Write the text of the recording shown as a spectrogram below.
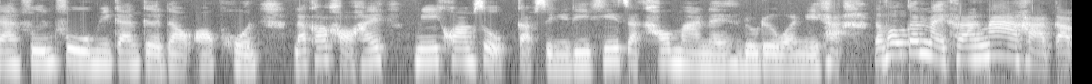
การฟื้นฟู มีการเกิดดอกออกผล แล้วก็ขออให้มีความสุขกับสิ่งดีๆที่จะเข้ามาในเร็วๆวันนี้ค่ะ แล้วพบกันใหม่ครั้งหน้าค่ะ กับ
